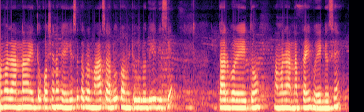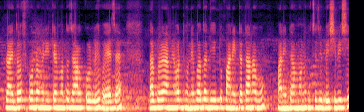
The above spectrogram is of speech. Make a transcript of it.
আমার রান্না এই তো কষানো হয়ে গেছে, তারপরে মাছ, আলু, টমেটোগুলো দিয়ে দিছি। তারপরে এই তো আমার রান্না প্রায় হয়ে গেছে। প্রায় দশ পনেরো মিনিটের মতো জাল করলে হয়ে যায়। তারপরে আমি আবার ধনে পাতা দিয়ে একটু পানিটা টানাবো। পানিটা মনে হচ্ছে যে বেশি বেশি।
